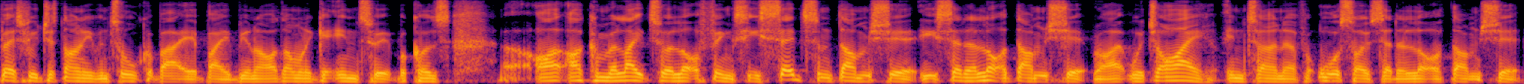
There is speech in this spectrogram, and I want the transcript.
best we just don't even talk about it, babe. You know I don't want to get into it because uh, I, I can relate to a lot of things. He said some dumb shit. He said a lot of dumb shit, right? Which I in turn have also said a lot of dumb shit.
